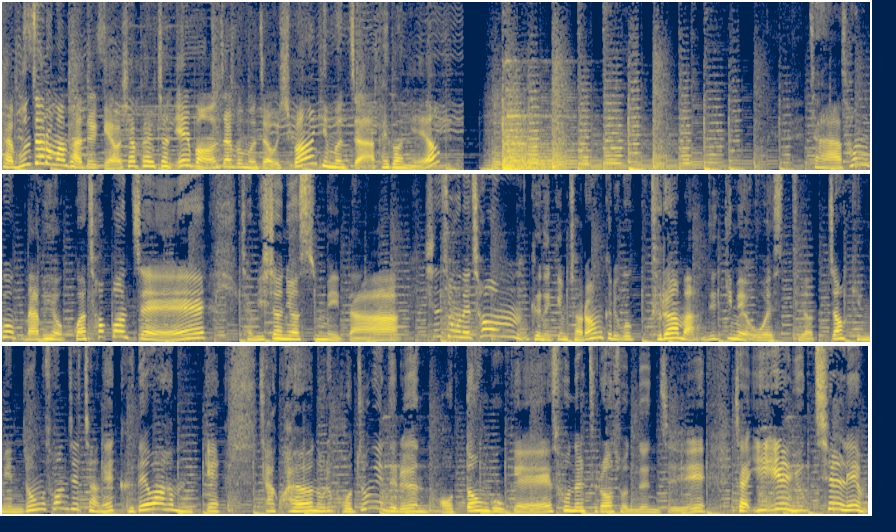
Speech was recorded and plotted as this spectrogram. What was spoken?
자, 문자로만 받을게요. 샵 8001번, 짧은 문자 50원, 긴 문자 100원이에요. 자, 선곡 나비 효과 첫 번째 자 미션이었습니다. 신승훈의 처음 그 느낌처럼 그리고 드라마 느낌의 OST였죠. 김민종, 손지창의 그대와 함께 자 과연 우리 버둥이들은 어떤 곡에 손을 들어줬는지 자 2167님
